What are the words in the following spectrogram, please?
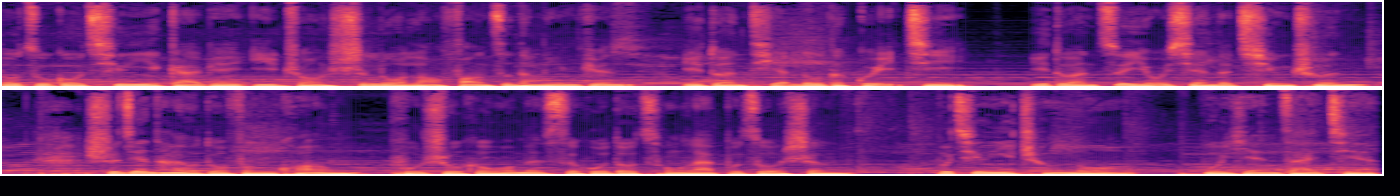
都足够轻易改变一幢失落老房子的命运，一段铁路的轨迹，一段最有限的青春。时间它有多疯狂？朴树和我们似乎都从来不作声，不轻易承诺，不言再见。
